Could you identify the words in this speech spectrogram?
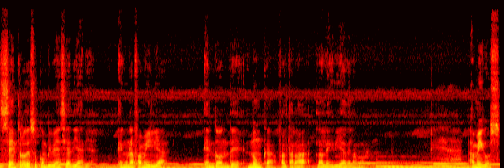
centro de su convivencia diaria, en una familia en donde nunca faltará la alegría del amor. Amigos,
